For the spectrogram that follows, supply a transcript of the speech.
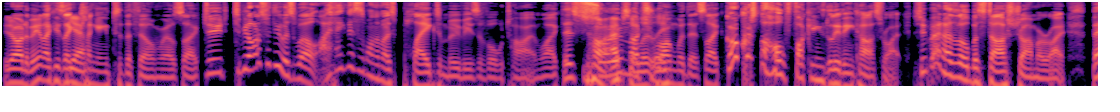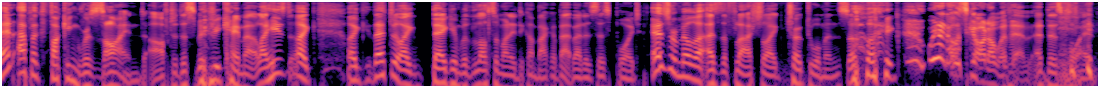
you know what I mean. Like he's like Yeah. clinging to the film reels. Like dude, to be honest with you as well, I think this is one of the most plagued movies of all time. Like there's Oh, so much wrong with this. Like go across the whole fucking leading cast. Right, Superman has a little moustache drama. Right, Ben Affleck fucking resigned after this movie came out. Like he's like like they have to like beg him with lots of money to come back at Batman at this point. Ezra Miller as the Flash like choked a woman. So like we don't know what's going on with him at this point.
